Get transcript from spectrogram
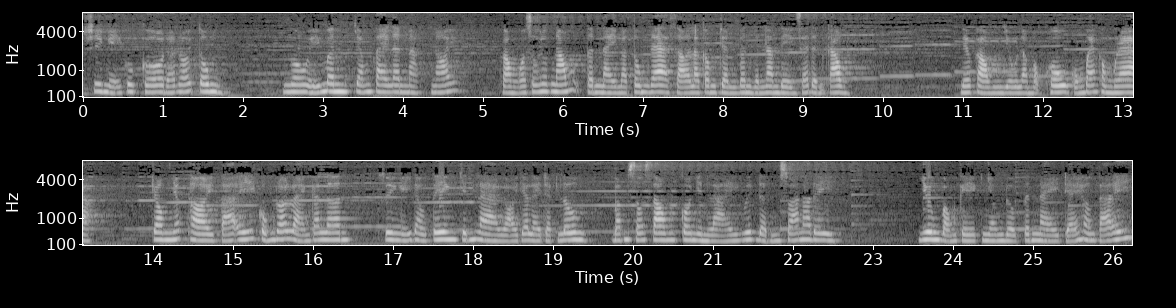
Suy nghĩ của cô đã rối tung. Ngô ủy Minh chống tay lên mặt nói không có số nước nóng, tin này mà tung ra sợ là công trình bên Vịnh Lam Điền sẽ đình công. Nếu không, dù là một khu cũng bán không ra. Trong nhất thời, tả ý cũng rối loạn cả lên. Suy nghĩ đầu tiên chính là gọi cho Lệ Trạch Lương. Bấm số xong, cô nhìn lại, quyết định xóa nó đi. Dương Vọng Kiệt nhận được tin này trễ hơn tả ý.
